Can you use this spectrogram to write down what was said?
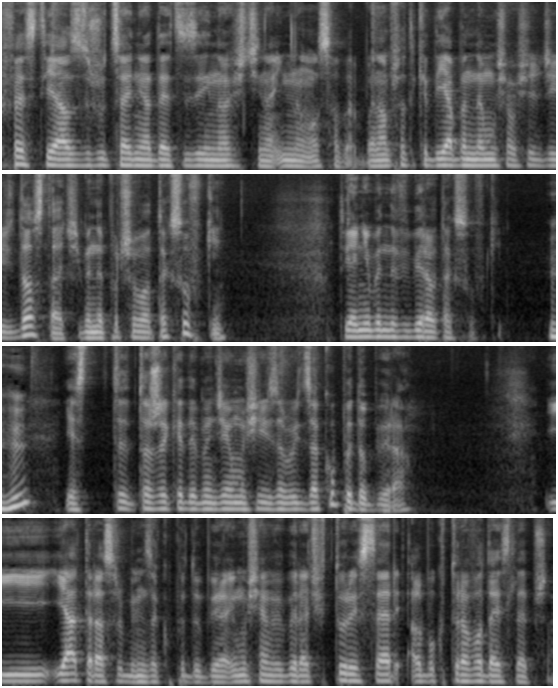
kwestia zrzucenia decyzyjności na inną osobę, bo na przykład kiedy ja będę musiał się gdzieś dostać i będę potrzebował taksówki, to ja nie będę wybierał taksówki. Mhm. Jest to- że kiedy będziemy musieli zrobić zakupy do biura i ja teraz robię zakupy do biura i musiałem wybierać, który ser albo która woda jest lepsza.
